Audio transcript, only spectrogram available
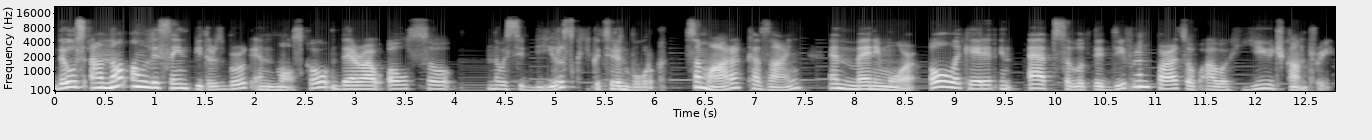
Those are not only St. Petersburg and Moscow, there are also Novosibirsk, Yekaterinburg, Samara, Kazan, and many more, all located in absolutely different parts of our huge country.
